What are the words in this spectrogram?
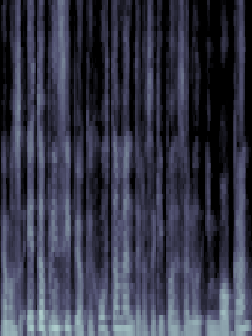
Digamos, estos principios que justamente los equipos de salud invocan,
